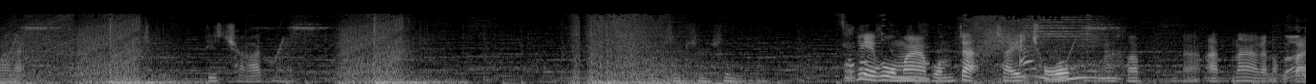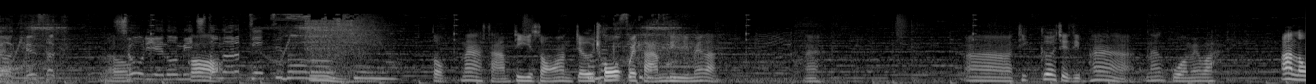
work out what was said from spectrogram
มาแล้ว discharge นะ ครับซุ่มๆโอเคผมมาผมจะใช้โชคนะครับอัดหน้ากันออกไป แล้วก็ตกหน้า3ทีซ้อนเจอโชคไป3ดีไหมล่ะนะอ่าทิกเกอร์ 75 น่ากลัวไหมวะอะเรา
